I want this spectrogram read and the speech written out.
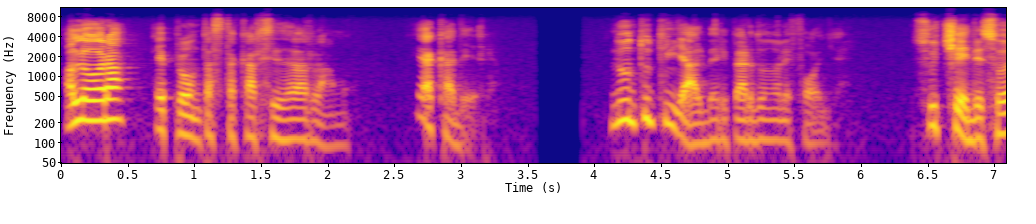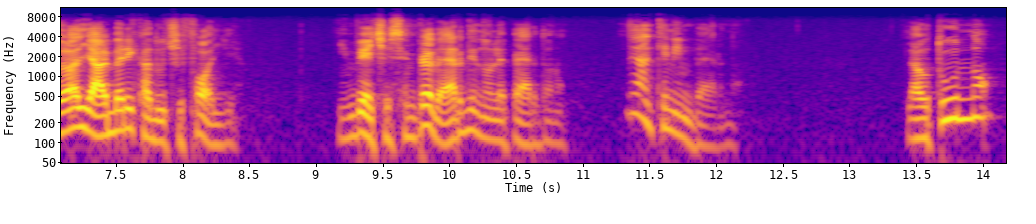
Allora è pronta a staccarsi dal ramo e a cadere. Non tutti gli alberi perdono le foglie. Succede solo agli alberi caducifogli. Invece i sempreverdi non le perdono, neanche in inverno. L'autunno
